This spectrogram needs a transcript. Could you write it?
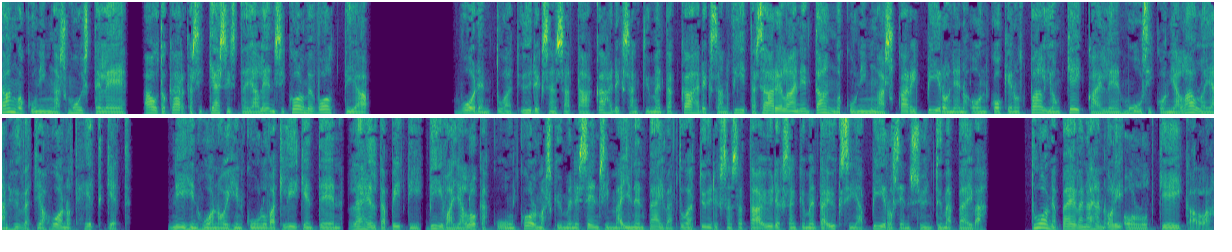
Tangokuningas muistelee, auto karkasi käsistä ja lensi kolme volttia. Vuoden 1988 viitasaarelainen tangokuningas Kari Piironen on kokenut paljon keikkailleen muusikon ja laulajan hyvät ja huonot hetket. Niihin huonoihin kuuluvat liikenteen läheltä piti viiva ja lokakuun 31. päivä 1991 ja Piirosen syntymäpäivä. Tuona päivänä hän oli ollut keikalla.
